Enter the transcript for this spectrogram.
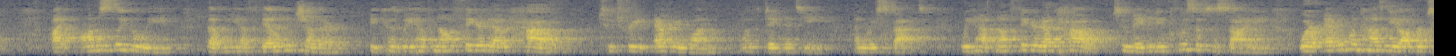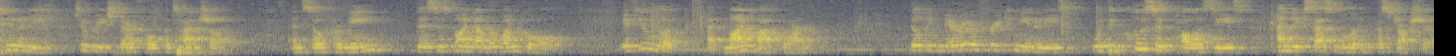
I honestly believe that we have failed each other because we have not figured out how to treat everyone with dignity and respect. We have not figured out how to make an inclusive society where everyone has the opportunity to reach their full potential. And so for me, this is my number one goal. If you look at my platform, building barrier-free communities with inclusive policies and accessible infrastructure.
